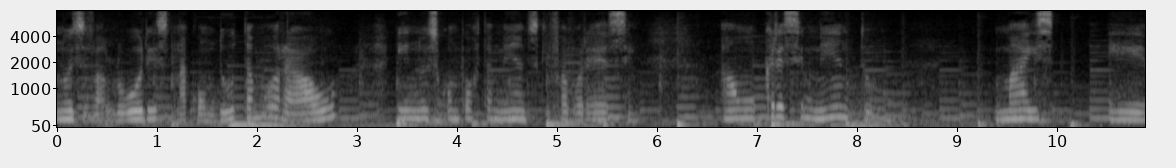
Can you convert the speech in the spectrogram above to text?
nos valores, na conduta moral e nos comportamentos que favorecem a um crescimento mais é,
